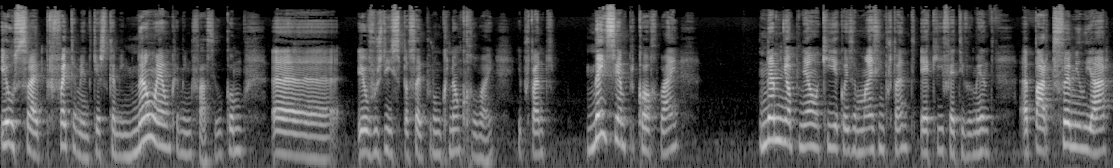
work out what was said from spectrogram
eu sei perfeitamente que este caminho não é um caminho fácil, como uh, eu vos disse, passei por um que não correu bem e, portanto, nem sempre corre bem. Na minha opinião, aqui a coisa mais importante é que efetivamente a parte familiar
